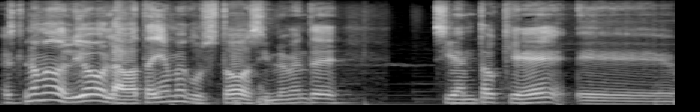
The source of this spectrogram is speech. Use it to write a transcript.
es que no me dolió, la batalla me gustó, simplemente siento que, eh,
